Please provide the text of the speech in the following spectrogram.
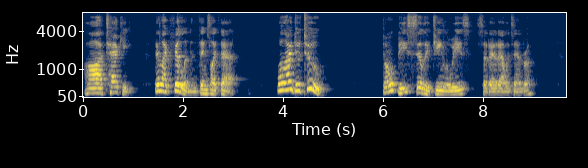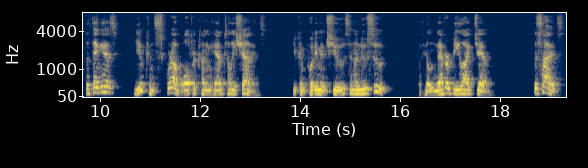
Ah, tacky. They like fiddling and things like that. Well, I do too. Don't be silly, Jean Louise, said Aunt Alexandra. The thing is, you can scrub Walter Cunningham till he shines. You can put him in shoes and a new suit, but he'll never be like Jem. Besides,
